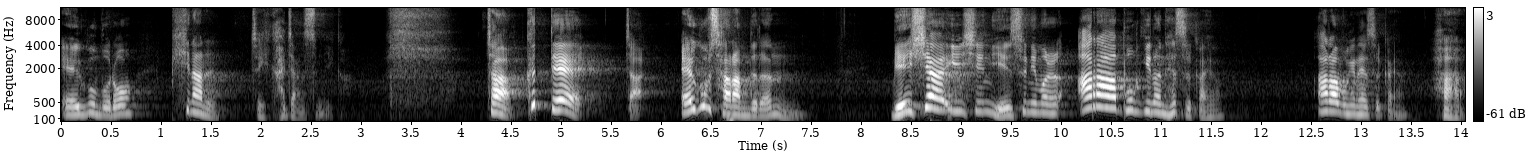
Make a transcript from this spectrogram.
애굽으로 피난을 저기 가지 않습니까? 자, 그때 자, 애굽 사람들은 메시아이신 예수님을 알아보기는 했을까요? 알아보기는 했을까요? 하,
